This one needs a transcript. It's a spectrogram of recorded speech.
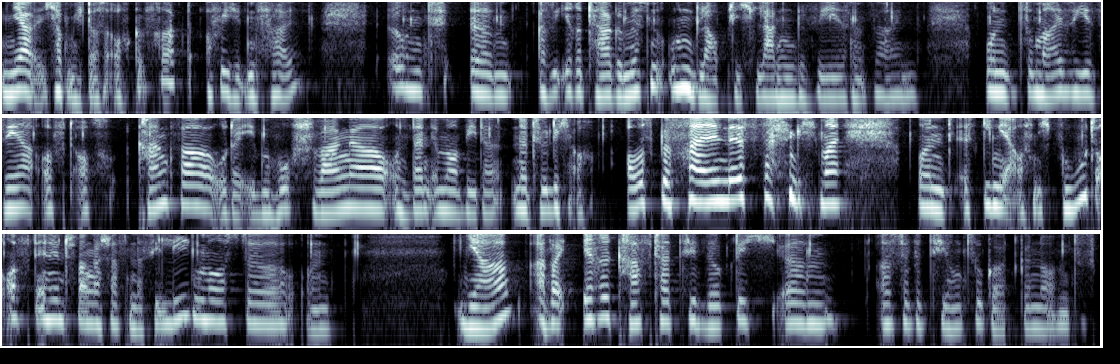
Ja, ich habe mich das auch gefragt, auf jeden Fall. Und ähm, also ihre Tage müssen unglaublich lang gewesen sein. Und zumal sie sehr oft auch krank war oder eben hochschwanger und dann immer wieder natürlich auch ausgefallen ist, sage ich mal. Und es ging ja auch nicht gut oft in den Schwangerschaften, dass sie liegen musste. Und ja, aber ihre Kraft hat sie wirklich ähm, aus der Beziehung zu Gott genommen. Das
